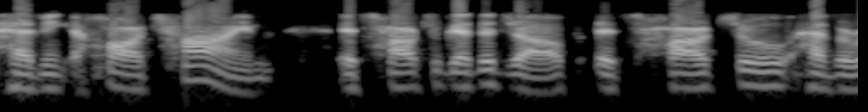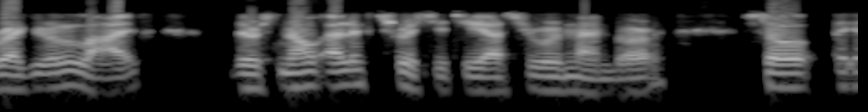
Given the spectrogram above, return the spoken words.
having a hard time. It's hard to get a job. It's hard to have a regular life. There's no electricity, as you remember. So, uh,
